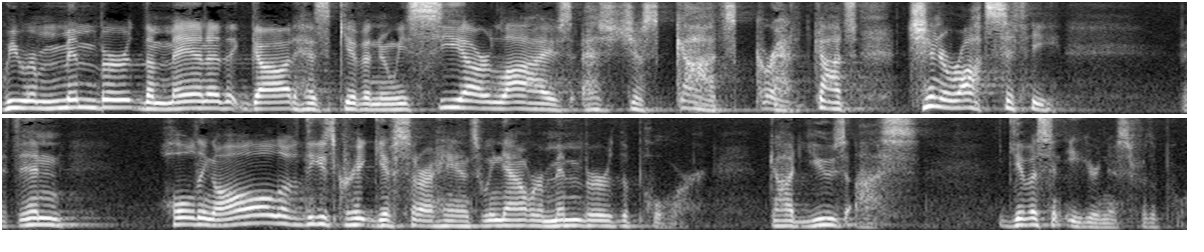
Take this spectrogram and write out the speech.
We remember the manna that God has given, and we see our lives as just God's grant, God's generosity. But then, holding all of these great gifts in our hands, we now remember the poor. God, use us. Give us an eagerness for the poor.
